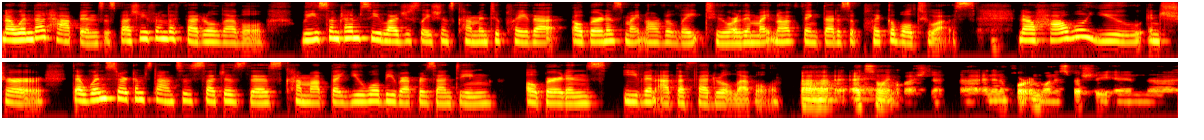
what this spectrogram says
Now, when that happens, especially from the federal level, we sometimes see legislations come into play that Albertans might not relate to, or they might not think that is applicable to us. Now, how will you ensure that when circumstances such as this come up, that you will be representing Albertans, even at the federal level? Uh, excellent question, uh, and an important one, especially in uh,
